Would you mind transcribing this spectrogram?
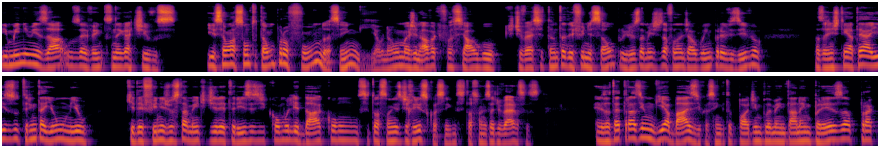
e minimizar os eventos negativos. Isso é um assunto tão profundo assim, e eu não imaginava que fosse algo que tivesse tanta definição, porque justamente está falando de algo imprevisível, mas a gente tem até a ISO 31000, que define justamente diretrizes de como lidar com situações de risco, assim, situações adversas. Eles até trazem um guia básico, assim, que tu pode implementar na empresa para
